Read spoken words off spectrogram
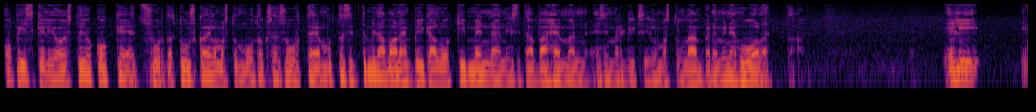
opiskelijoista jo kokee suurta tuskaa ilmastonmuutoksen suhteen, mutta sitten mitä vanhempi ikäluokkiin mennään, niin sitä vähemmän esimerkiksi ilmaston lämpeneminen huolettaa. Eli e,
